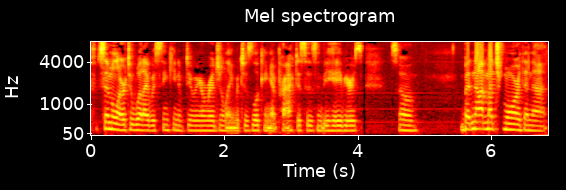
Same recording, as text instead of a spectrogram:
similar to what I was thinking of doing originally, which is looking at practices and behaviors. So, but not much more than that.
